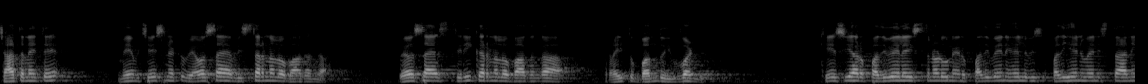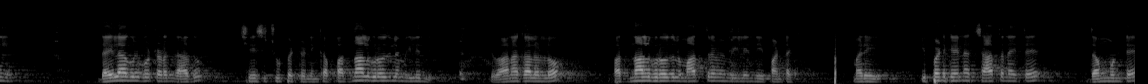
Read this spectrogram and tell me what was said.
చేతనైతే మేము చేసినట్టు వ్యవసాయ విస్తరణలో భాగంగా వ్యవసాయ స్థిరీకరణలో భాగంగా రైతు బంధు ఇవ్వండి. కేసీఆర్ పదివేలు ఇస్తున్నాడు నేను పదివేను వేలు పదిహేను వేలు ఇస్తా అని డైలాగులు కొట్టడం కాదు చేసి చూపెట్టండి. ఇంకా పద్నాలుగు రోజులు మిగిలింది. ఈ వానాకాలంలో పద్నాలుగు రోజులు మాత్రమే మిగిలింది ఈ పంటకి. మరి ఇప్పటికైనా చాతనైతే దమ్ముంటే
